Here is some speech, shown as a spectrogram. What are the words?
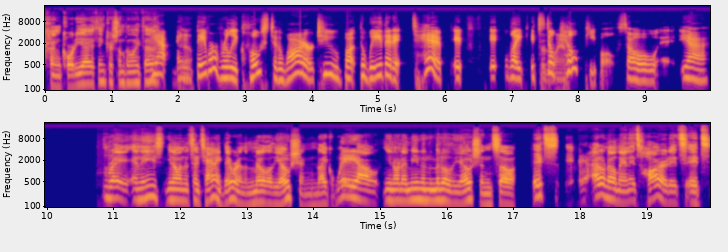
concordia i think or something like that? Yeah, and Yeah. they were really close to the water too, but the way that it tipped, it it like it To still killed people. So yeah, right and these you know in the titanic they were in the middle of the ocean like way out you know what i mean in the middle of the ocean so it's i don't know man it's hard it's it's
